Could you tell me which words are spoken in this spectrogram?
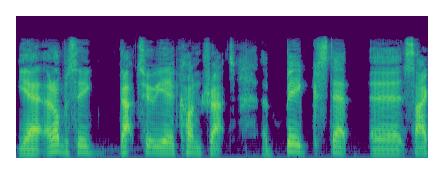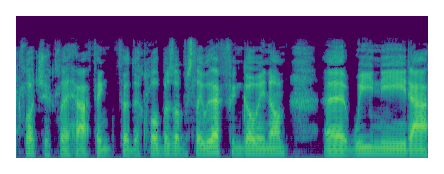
Yeah, and obviously that two-year contract, a big step uh, psychologically, I think, for the club. As obviously with everything going on, uh, we need our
